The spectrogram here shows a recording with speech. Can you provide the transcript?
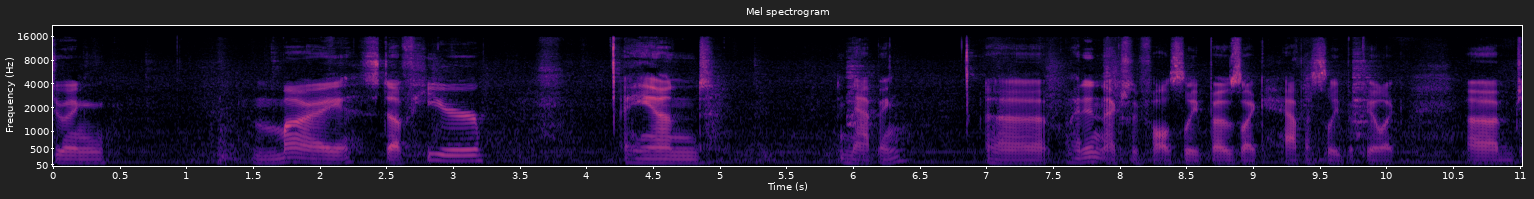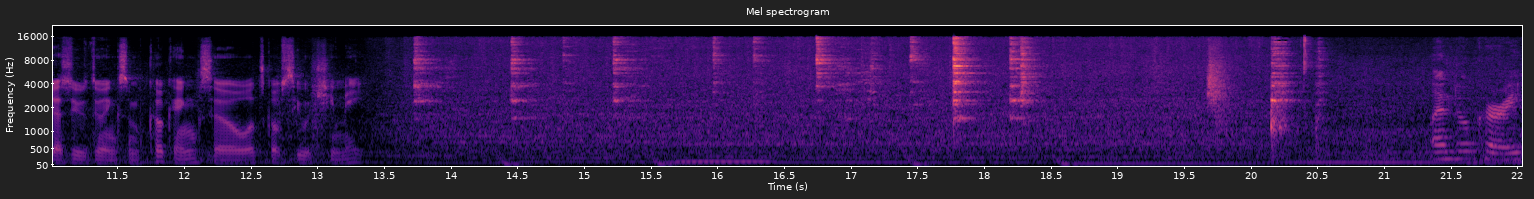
Doing my stuff here and napping, uh, I didn't actually fall asleep. I was like half asleep, I feel like. Uh, Jessie was doing some cooking, so let's go see what she made. Lentil curry.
